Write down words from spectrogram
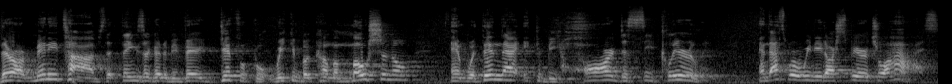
there are many times that things are going to be very difficult. We can become emotional, and within that, it can be hard to see clearly. And that's where we need our spiritual eyes.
